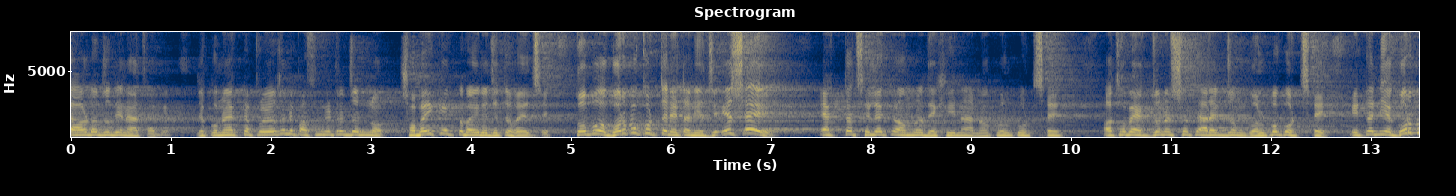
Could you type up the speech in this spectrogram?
গার্ডও যদি না থাকে, যে কোনো একটা প্রয়োজনে পাঁচ মিনিটের জন্য সবাইকে একটু বাইরে যেতে হয়েছে, তবুও গর্ব করতেন এটা নিয়ে যে এসে একটা ছেলেকে আমরা দেখি না, নকল করছে। অথবা একজনের সাথে আরেকজন গল্প করছে, এটা নিয়ে গর্ব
